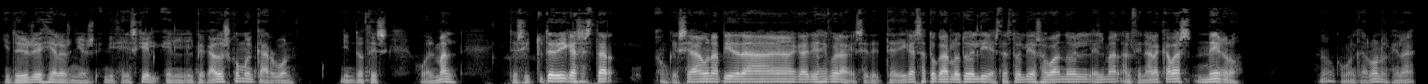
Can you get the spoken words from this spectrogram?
Y entonces yo le decía a los niños, dice, es que el, el- el pecado es como el carbón. Y entonces, o el mal. Entonces si tú te dedicas a estar, aunque sea una piedra que la tienes ahí fuera, se te, te dedicas a tocarlo todo el día, estás todo el día sobando el, el mal, al final acabas negro. ¿No? Como el carbón, al final.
